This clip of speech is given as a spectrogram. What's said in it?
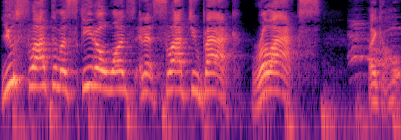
You slapped a mosquito once and it slapped you back. Relax. Like, ho-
